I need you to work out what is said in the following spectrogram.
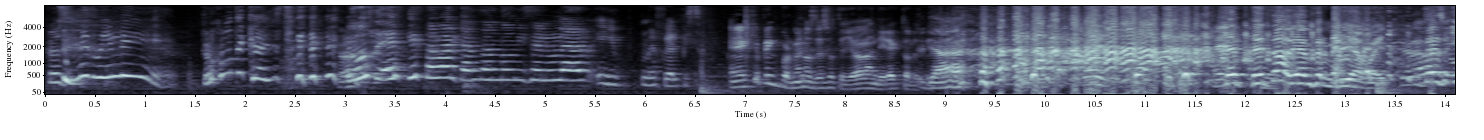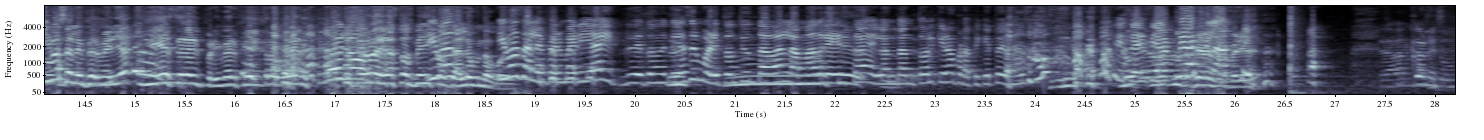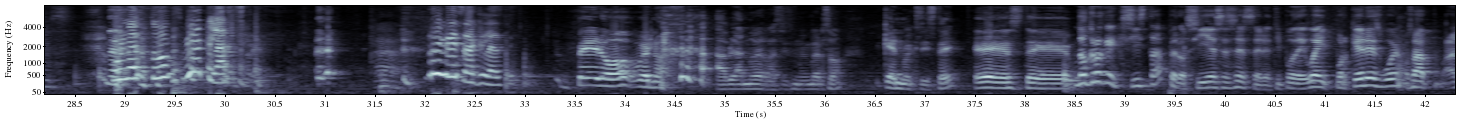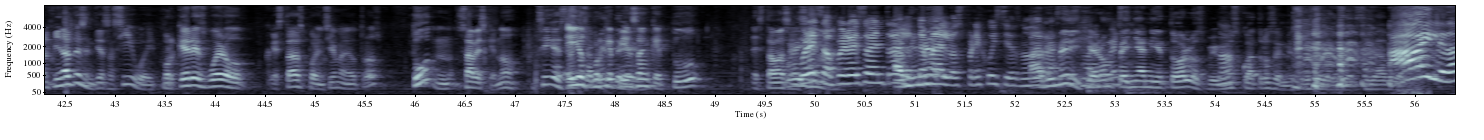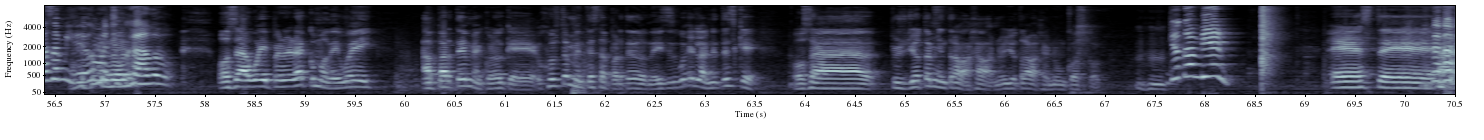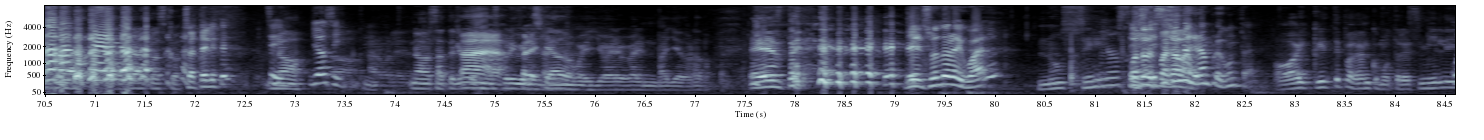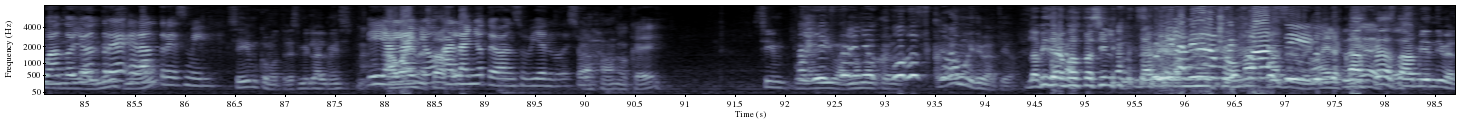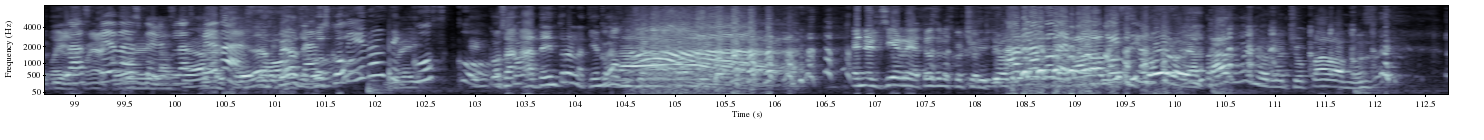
Pero sí me duele. Pero ¿cómo te caíste? No sé, es que estaba alcanzando mi celular y me fui al piso. En el Kipling, por menos de eso, te llevaban directo al hospital. Ya. Te, todavía enfermería, güey. Entonces ibas a la enfermería y ese era el primer filtro, güey. Tú seguro de gastos médicos ibas, de alumno, güey. Ibas a la enfermería y de donde tenías el moretón te untaban la madre es que- esta, el andantol que era para piquete de moscos. y No, te decían, no, no la clase. Te daban eso. tums. Unas tubs, ve a Regresa a clase. Pero, bueno, hablando de racismo inverso, que no existe, este... No creo que exista, pero sí es ese estereotipo de, güey, ¿por qué eres güero? O sea, al final te sentías así, güey. ¿Por qué eres güero? ¿Estabas por encima de otros? Tú sabes que no. Sí, Ellos porque piensan que tú estabas Por encima. eso, pero eso entra en el tema me- de los prejuicios, ¿no? De A mí me dijeron. Peña Nieto los primeros ¿No? cuatro semestres de la universidad. güey. Ay, le das a mi dedo machucado. O sea, güey, pero era como de, güey, aparte me acuerdo que justamente esta parte donde dices, güey, la neta es que, o sea, pues yo también trabajaba, ¿no? Yo trabajé en un Costco. Yo también. Este... Costco. ¿Satélite? Sí, No. yo sí. No, satélite Ah, es más privilegiado, güey. Yo era en Valle Dorado. Este. ¿Y el sueldo era igual? No sé. No sé. ¿Cuánto les Esa es pagaban? una gran pregunta. Ay, ¿qué te pagan? Como tres mil. y- Cuando yo entré mes, ¿no? eran 3 mil. Sí, como tres mil al mes. Y Ah, al bueno, año, estaba al año te van subiendo de sueldo. Ajá. Ok. Sí, por Ay, ahí iba, no me extraño acuerdo. Era muy divertido. La vida era más fácil. La Sí, la vida era mucho muy más fácil. güey. Ay, la comida Las de pedas Costco. estaban bien divertidas. Las pedas de las las pedas- pedas. ¿Las pedas de Costco? Las pedas de Güey, Costco. en O sea, adentro en la tienda. ¿Cómo Ah. En el cierre, atrás de los Y colchones. yo Hablando de prejuicios. todo lo de atrás, güey, nos lo chupábamos.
